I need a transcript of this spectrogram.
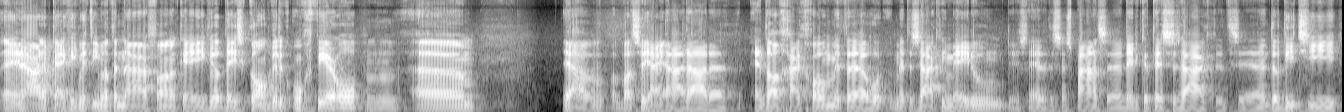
eh, in Haarlem kijk ik met iemand ernaar van... oké, ik wil deze kant wil ik ongeveer op. Mhm. Ehm, ja, wat zou jij aanraden? En dan ga ik gewoon met de, met de zaak die meedoen. Dus hè, dat is een Spaanse delicatessenzaak. Dit is een Dodici.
